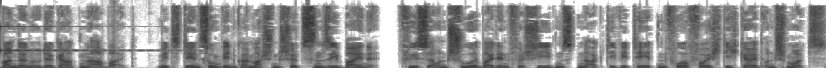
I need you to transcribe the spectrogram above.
Wandern oder Gartenarbeit, mit den Zowin-Gamaschen schützen Sie Beine, Füße und Schuhe bei den verschiedensten Aktivitäten vor Feuchtigkeit und Schmutz.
